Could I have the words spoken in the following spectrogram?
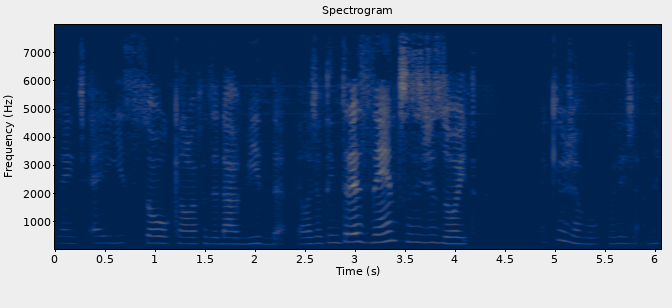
Gente, é isso que ela vai fazer da vida. Ela já tem 318. Aqui eu já vou colejar, né?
